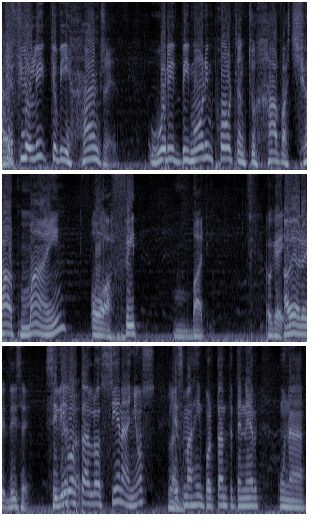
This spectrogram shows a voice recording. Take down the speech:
If you live to be 100, would it be more important to have a sharp mind or a fit body? Ok. A ver, dice. Si vivo hasta los 100 años, Claro. es más importante tener una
